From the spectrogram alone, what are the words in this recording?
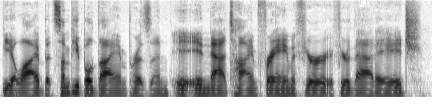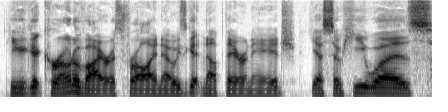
be alive, but some people die in prison in, in that time frame if you're if you're that age. He could get coronavirus for all I know. He's getting up there in age. Yeah, so he was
